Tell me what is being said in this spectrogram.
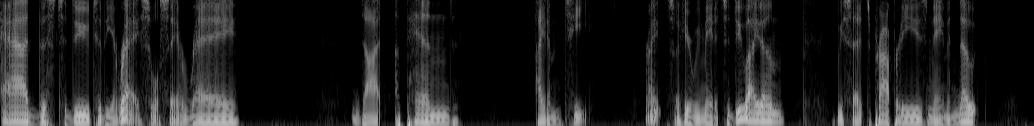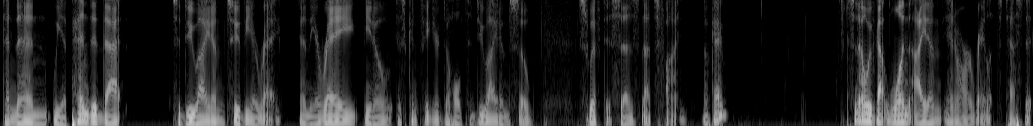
add this to do to the array. So we'll say array dot append item t, right? So here we made a to do item. We set its properties, name and note and then we appended that to do item to the array. And the array, you know, is configured to hold to do items, so Swift says that's fine. Okay? So now we've got one item in our array. Let's test it.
